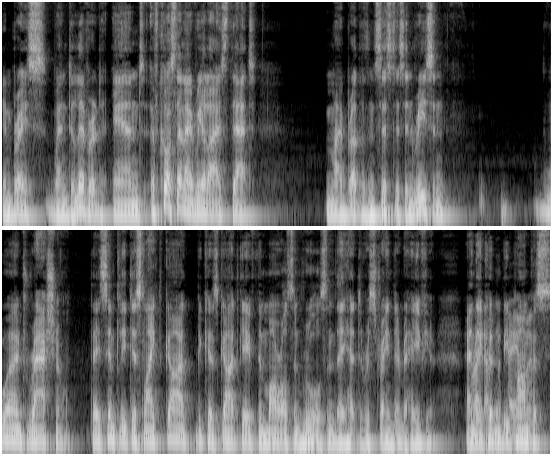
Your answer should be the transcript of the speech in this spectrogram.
embrace when delivered. And of course, then I realized that my brothers and sisters in reason weren't rational. They simply disliked God because God gave them morals and rules and they had to restrain their behavior. And Right, they couldn't be it pompous.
